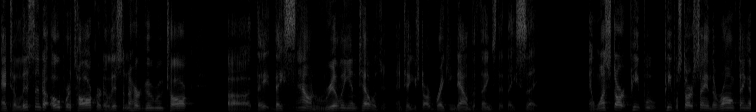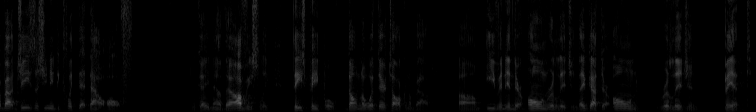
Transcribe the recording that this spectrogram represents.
And to listen to Oprah talk or to listen to her guru talk, uh, they, they sound really intelligent until you start breaking down the things that they say. And once start people people start saying the wrong thing about Jesus, you need to click that dial off. Okay, now obviously these people don't know what they're talking about, um, even in their own religion. They've got their own religion bent.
